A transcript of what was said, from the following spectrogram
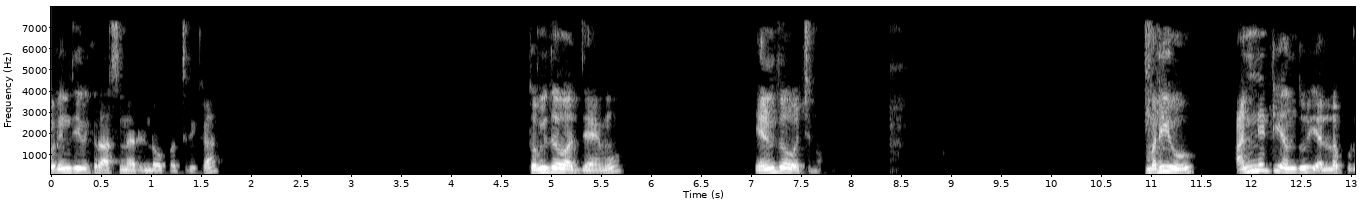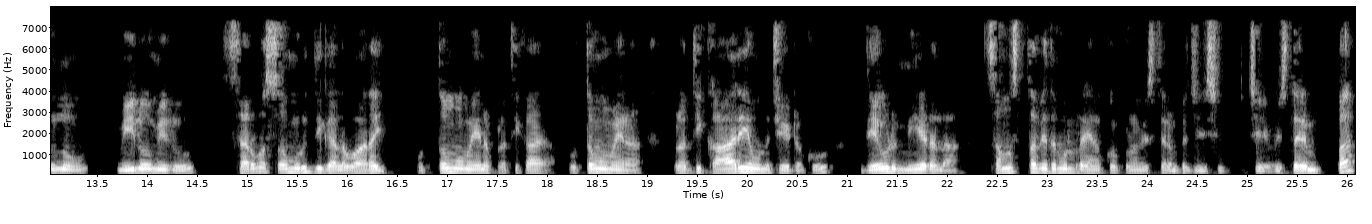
కొరిందీలకు రాసిన రెండవ పత్రిక. తొమ్మిదవ అధ్యాయము ఎనిమిదో వచనం. మరియు అన్నిటి అందు ఎల్లప్పుడూ మీలో మీరు సర్వ సమృద్ధి గలవారై ఉత్తమమైన ప్రతికా ఉత్తమమైన ప్రతి కార్యమును చేయటకు దేవుడు మీ ఎడల సమస్త విధములైన కృపను విస్తరింపజేసి విస్తరింప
